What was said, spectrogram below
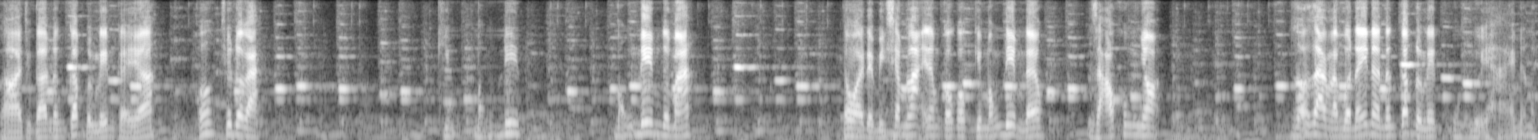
Rồi chúng ta nâng cấp được lên cái Ơ chưa được à? Kiếm bóng đêm. Bóng đêm rồi mà. Rồi để mình xem lại xem có có kiếm bóng đêm ở đây không? Giáo không nhọn. Rõ ràng là vừa đấy là nâng cấp được lên. Ui lưỡi hái nữa này.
